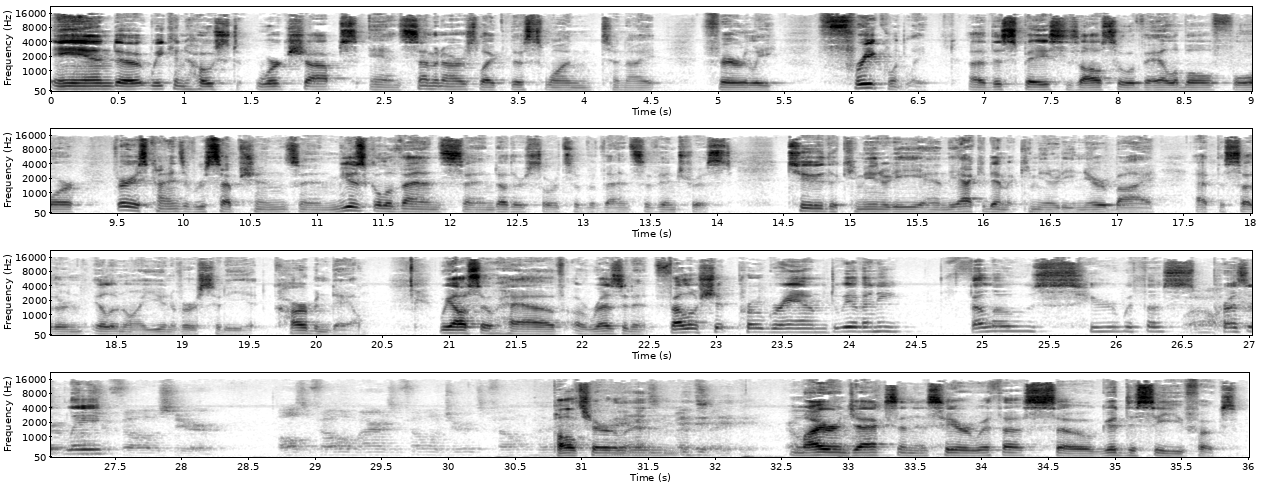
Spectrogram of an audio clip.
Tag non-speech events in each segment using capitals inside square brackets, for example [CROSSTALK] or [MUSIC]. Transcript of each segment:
And uh, we can host workshops and seminars like this one tonight fairly frequently. Uh, this space is also available for various kinds of receptions and musical events and other sorts of events of interest to the community and the academic community nearby at the Southern Illinois University at Carbondale. We also have a resident fellowship program. Do we have any fellows here with us presently? fellows here. Paul's a fellow, Myers a fellow, Jared's a fellow. Paul Cherlin. [LAUGHS] Myron Jackson is here with us, so good to see you folks.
